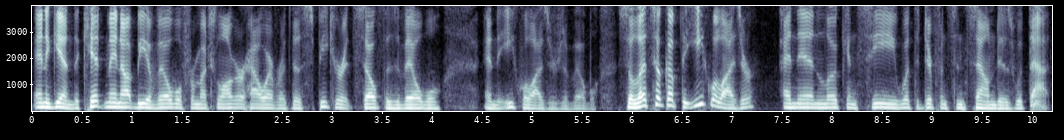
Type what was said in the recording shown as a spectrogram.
And again, the kit may not be available for much longer. However, the speaker itself is available and the equalizer is available. So let's hook up the equalizer and then look and see what the difference in sound is with that.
